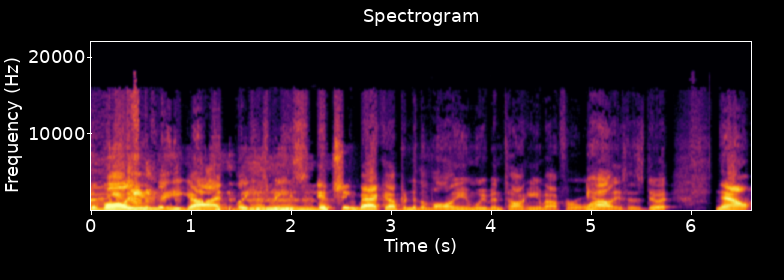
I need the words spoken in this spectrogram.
the, volume that he got, like he's he's inching back up into the volume we've been talking about for a while. Yeah. He says, "Do it." Now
